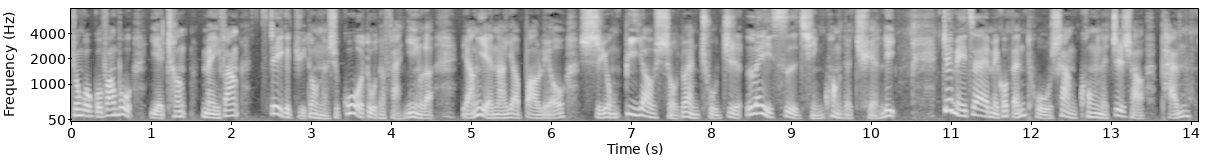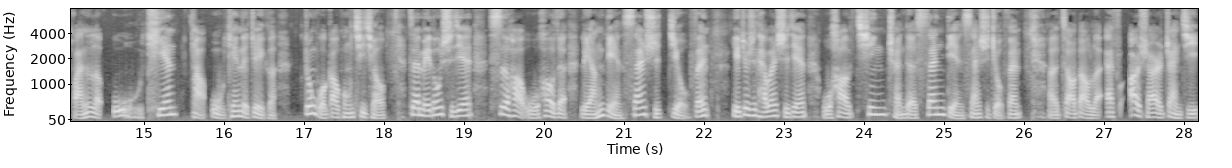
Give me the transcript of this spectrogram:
中国国防部也称美方。这个举动呢是过度的反应了，扬言呢要保留使用必要手段处置类似情况的权利。这枚在美国本土上空呢至少盘桓了五天啊，五天的这个。中国高空气球在美东时间四号午后的两点三十九分，也就是台湾时间五号清晨的三点三十九分，呃，遭到了 F 二十二战机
